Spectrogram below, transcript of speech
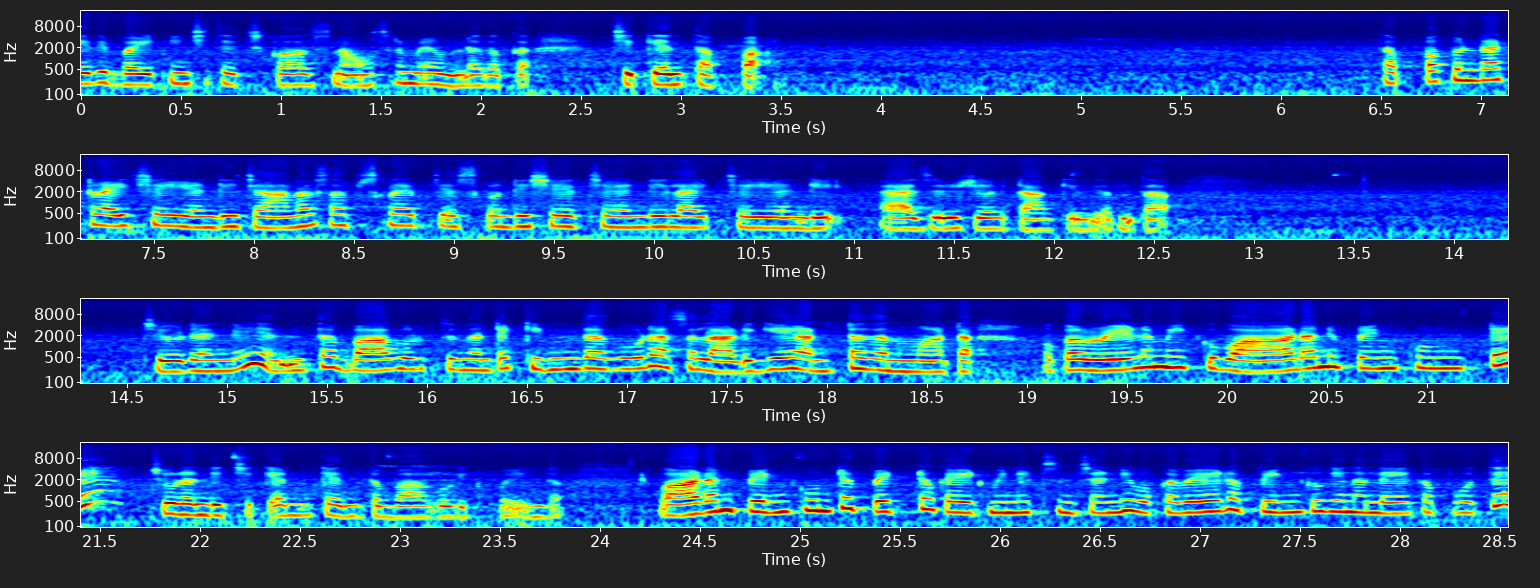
ఏది బయట నుంచి తెచ్చుకోవాల్సిన అవసరమే ఉండదు ఒక చికెన్ తప్ప. తప్పకుండా ట్రై చేయండి. ఛానల్ సబ్స్క్రైబ్ చేసుకోండి షేర్ చేయండి లైక్ చేయండి. యాజ్ యూజువల్ టాక్ ఇది అంతా చూడండి ఎంత బాగా ఉడుకుతుందంటే కింద కూడా అసలు అడిగే అంటదనమాట. ఒకవేళ మీకు వాడని పెంకుంటే చూడండి చికెన్కి ఎంత బాగా ఉడికిపోయిందో. వాడని పెంకుంటే పెట్టి ఒక ఎయిట్ మినిట్స్ ఉంచండి. ఒకవేళ పెంకు గిన లేకపోతే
